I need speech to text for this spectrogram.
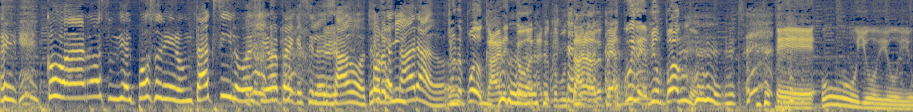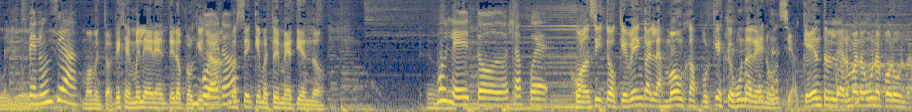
Eh, ¿Cómo agarraba, subía el pozo negro un taxi y lo voy a llevar para que se lo desagote? Por mí. tarado. Yo no puedo caer en todo también como un tarado. Pero Cuídenme un poco. Eh, uy, uy, uy, uy, uy. ¿Denuncia? Un momento, déjenme leer entero porque ya no sé en qué me estoy metiendo. Vos lee todo, ya fue. Juancito, que vengan las monjas porque esto es una denuncia. Que entren la hermana una por una.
